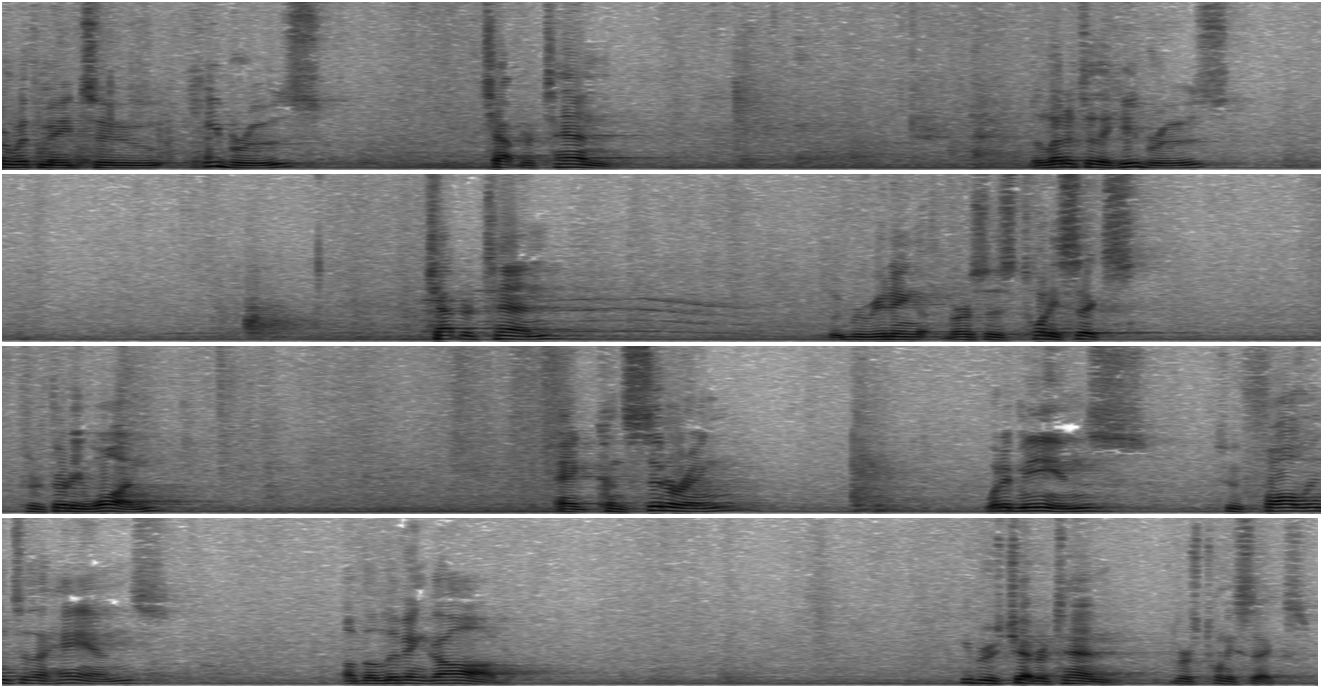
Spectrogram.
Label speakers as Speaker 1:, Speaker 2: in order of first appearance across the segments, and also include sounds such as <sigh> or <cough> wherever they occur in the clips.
Speaker 1: Turn with me to Hebrews chapter 10. The letter to the Hebrews, chapter 10. We'll be reading verses 26 through 31 and considering what it means to fall into the hands of the living God. Hebrews chapter 10, verse 26.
